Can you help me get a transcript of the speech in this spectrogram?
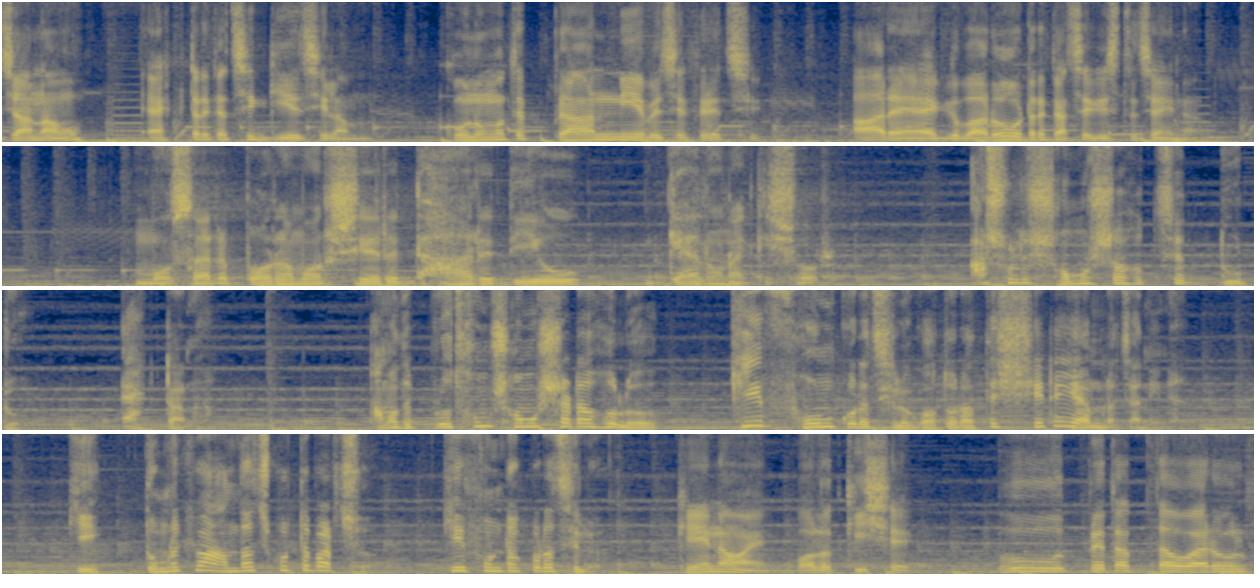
জানাও একটার কাছে গিয়েছিলাম। কোনো মতে প্রাণ নিয়ে বেঁচে ফিরেছি। আর একবারও ওটার কাছে ঘেসতে চাই না। মোসার পরামর্শের ধার দিয়েও গেল না কিশোর। আসলে সমস্যা হচ্ছে দুটো একটা না। আমাদের প্রথম সমস্যাটা হলো কে ফোন করেছিল গত রাতে সেটাই আমরা জানি না। কি তোমরা কেউ আন্দাজ করতে পারছ? কে ফোনটা করেছিল? কে নয় বলো কিসে? ভূত প্রেতাত্মা ওয়ারউলফ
